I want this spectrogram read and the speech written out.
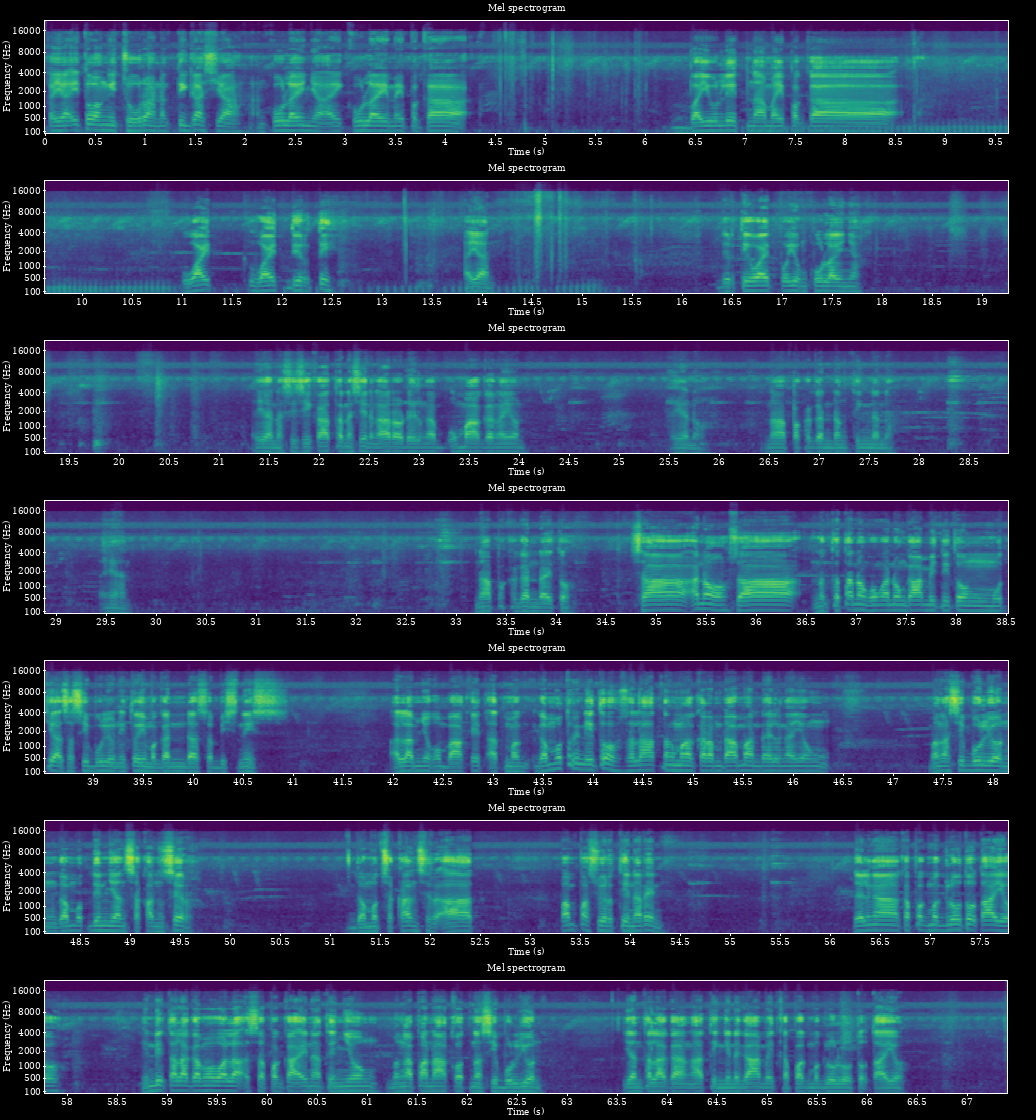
Kaya ito ang itsura, nagtigas siya. Ang kulay niya ay kulay may pagka violet na may pagka white white dirty. Ayan. Dirty white po yung kulay niya. Ayan, nasisikatan na siya ng araw dahil nga umaga ngayon. Ayan o. Napakagandang tingnan na. Ayan. Napakaganda ito. Sa ano, sa nagtatanong kung anong gamit nitong mutya sa Sibulyon, ito ay maganda sa business. Alam nyo kung bakit at maggamot rin ito sa lahat ng mga karamdaman dahil nga yung mga Sibulyon, gamot din yan sa kanser. Gamot sa kanser at pampaswerte na rin. Dahil nga kapag magluto tayo, hindi talaga mawala sa pagkain natin yung mga panakot na sibulyon. Yan talaga ang ating ginagamit kapag magluluto tayo.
